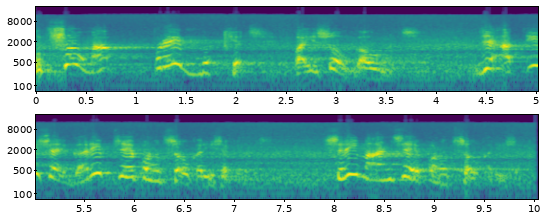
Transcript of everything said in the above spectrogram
ઉત્સવમાં પ્રેમ મુખ્ય છે. પૈસો ગૌણ છે. જે અતિશય ગરીબ છે પણ ઉત્સવ કરી શકે છે. શ્રીમાન છે પણ ઉત્સવ કરી શકે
